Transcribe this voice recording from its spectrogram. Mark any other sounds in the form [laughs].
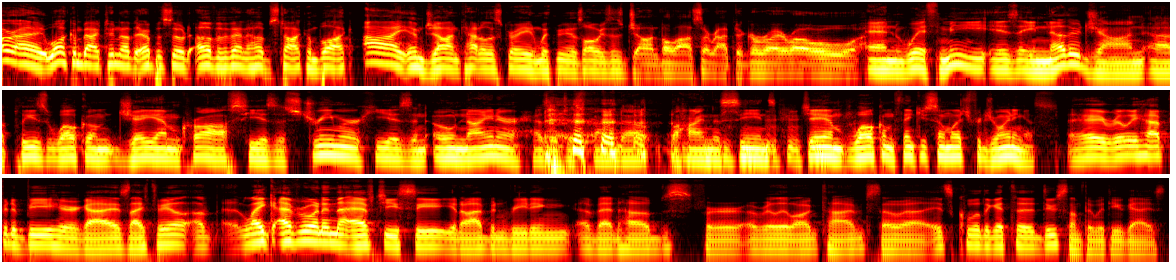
All right, welcome back to another episode of Event Hubs Talk and Block. I am John Catalyst Gray, and with me, as always, is John Velociraptor Guerrero. And with me is another John. Uh, please welcome JM Crofts. He is a streamer. He is an 09er, as I just found out [laughs] behind the scenes. JM, welcome. Thank you so much for joining us. Hey, really happy to be here, guys. I feel uh, like everyone in the FGC, you know, I've been reading Event Hubs for a really long time, so uh, it's cool to get to do something with you guys.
